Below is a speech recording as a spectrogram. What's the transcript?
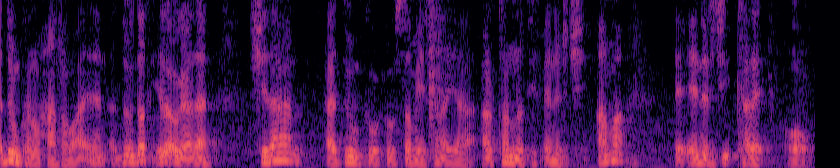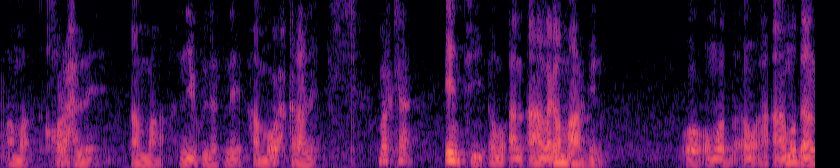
adduunkan waxaan rabaa in dadka ila ogaadaan shidaal adduunka wuxuu samaysanayaa alternative energy ama energy kale oo ama qorax leh ama nuclear ama wax kale leh. Marka intii aan laga maarmin oo ummaddan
